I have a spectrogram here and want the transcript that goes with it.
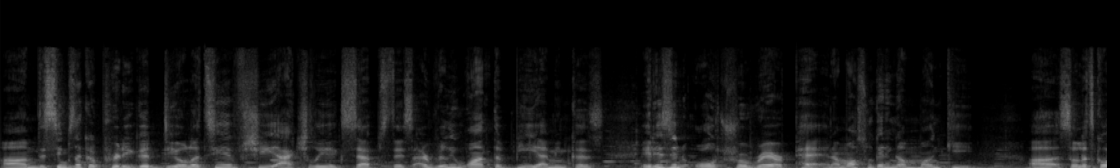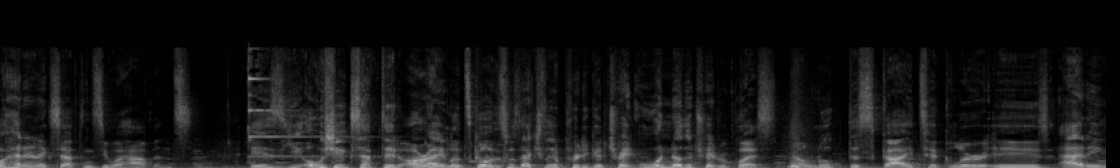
Um, this seems like a pretty good deal. Let's see if she actually accepts this. I really want the bee. I mean, because it is an ultra rare pet, and I'm also getting a monkey. Uh, so let's go ahead and accept and see what happens. Is ye oh she accepted. All right, let's go. This was actually a pretty good trade. Oh, another trade request. Now Luke the Sky Tickler is adding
